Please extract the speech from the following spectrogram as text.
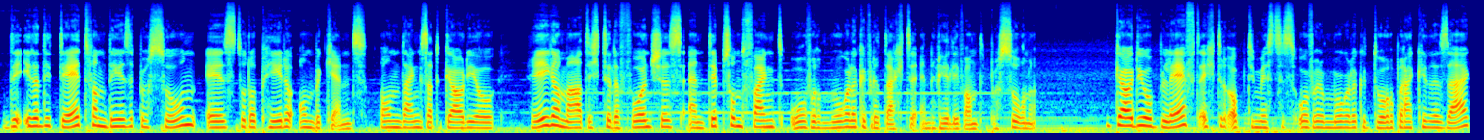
De identiteit van deze persoon is tot op heden onbekend, ondanks dat Gaudio regelmatig telefoontjes en tips ontvangt over mogelijke verdachten en relevante personen. Gaudio blijft echter optimistisch over een mogelijke doorbraak in de zaak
